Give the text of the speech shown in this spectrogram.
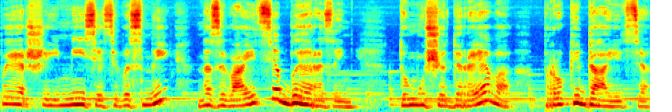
Перший місяць весни називається березень, тому що дерева прокидаються,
